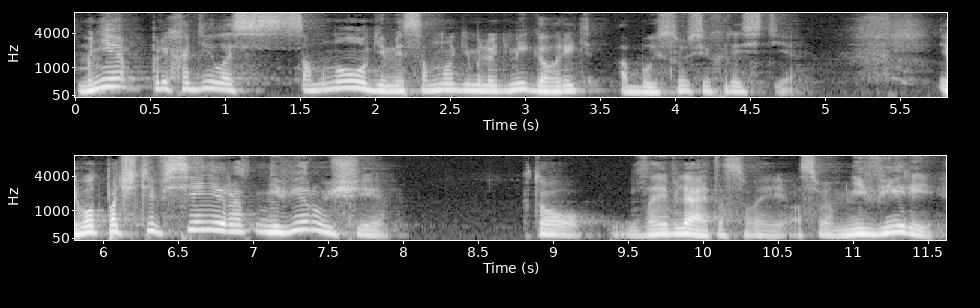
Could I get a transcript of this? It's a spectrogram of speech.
Мне приходилось со многими, со многими людьми говорить об Иисусе Христе – и вот почти все неверующие, кто заявляет о, своей, о своем неверии,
